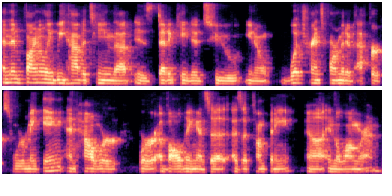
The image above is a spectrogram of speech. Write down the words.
And then finally, we have a team that is dedicated to, you know, what transformative efforts we're making and how we're we're evolving as a as a company uh, in the long run.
